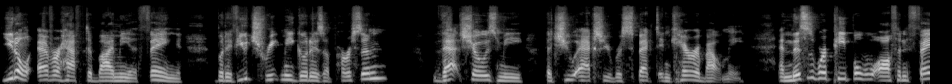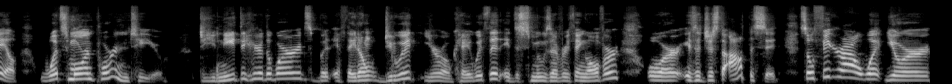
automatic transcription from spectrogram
You don't ever have to buy me a thing but if you treat me good as a person that shows me that you actually respect and care about me. And this is where people will often fail. What's more important to you do you need to hear the words? But if they don't do it you're okay with it. It just smooths everything over. Or is it just the opposite? So figure out what your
